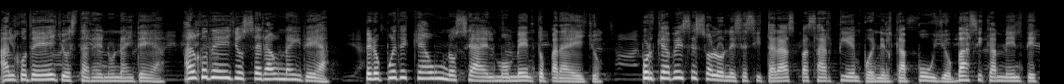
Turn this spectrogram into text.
Algo de ello estará en una idea, algo de ello será una idea, pero puede que aún no sea el momento para ello, porque a veces solo necesitarás pasar tiempo en el capullo, básicamente,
